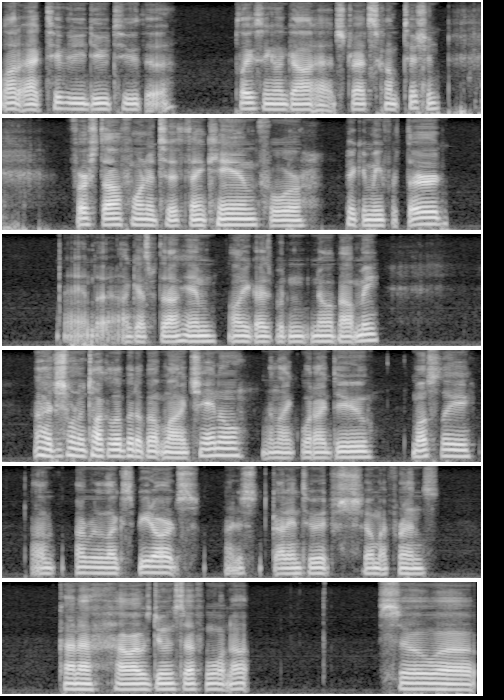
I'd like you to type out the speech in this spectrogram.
lot of activity due to the placing I got at Strats competition. First off, wanted to thank him for picking me for third, and uh, I guess without him, all you guys wouldn't know about me. I just want to talk a little bit about my channel and like what I do. Mostly, I, I really like speed arts. I just got into it show my friends kind of how I was doing stuff and whatnot. So, uh,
